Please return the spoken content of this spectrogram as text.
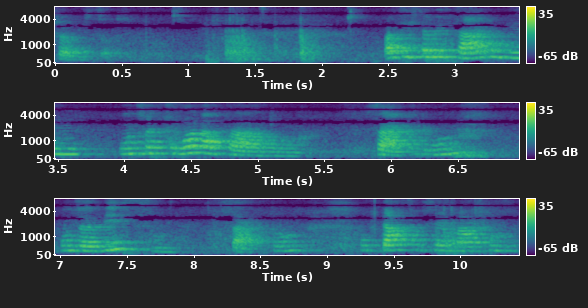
Schaut nicht so aus. Was ich damit sagen will, unsere Vorerfahrung sagt uns, unser Wissen sagt uns, ob das, was wir machen,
